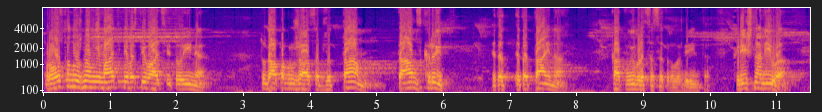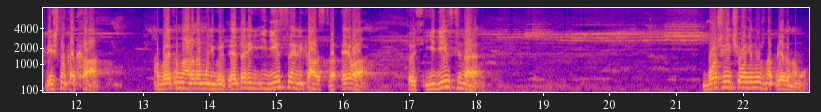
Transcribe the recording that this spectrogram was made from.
Просто нужно внимательно воспевать Святое Имя, туда погружаться, потому что там, там скрыт, это, это тайна, как выбраться с этого лабиринта. Кришна Лила, Кришна Катха. Об этом Нарада Муни говорит, это единственное лекарство, Эва, то есть единственное. Больше ничего не нужно преданному.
